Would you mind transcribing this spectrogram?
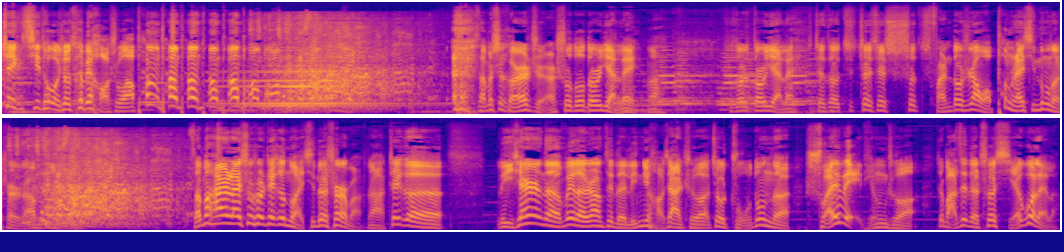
这个期脱口秀特别好说啊，碰碰碰碰碰碰碰。咱们适可而止，说多都是眼泪啊，这都是都是眼泪，这都这这说反正都是让我怦然心动的事儿啊。咱们还是来说说这个暖心的事儿吧啊，这个。李先生呢，为了让自己的邻居好下车，就主动的甩尾停车，就把自己的车斜过来了，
